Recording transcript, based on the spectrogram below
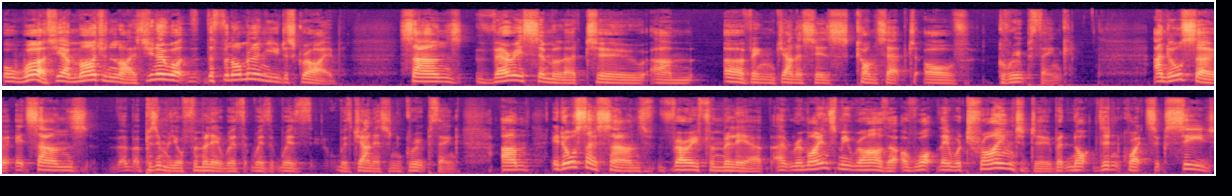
Or worse, yeah, marginalized. You know what? The phenomenon you describe sounds very similar to um, Irving Janis's concept of groupthink. And also, it sounds, uh, presumably you're familiar with, with, with, with Janis and groupthink. Um, it also sounds very familiar. It reminds me rather of what they were trying to do, but not didn't quite succeed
